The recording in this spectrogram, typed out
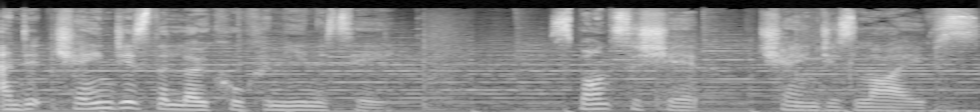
and it changes the local community. Sponsorship changes lives.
